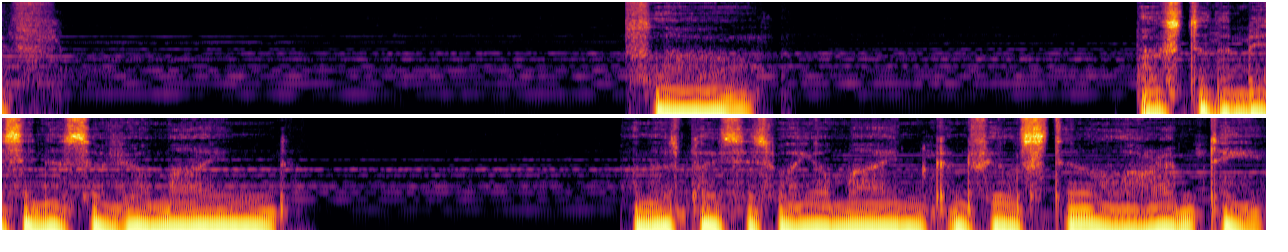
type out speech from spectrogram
Life flow both to the busyness of your mind and those places where your mind can feel still or empty.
